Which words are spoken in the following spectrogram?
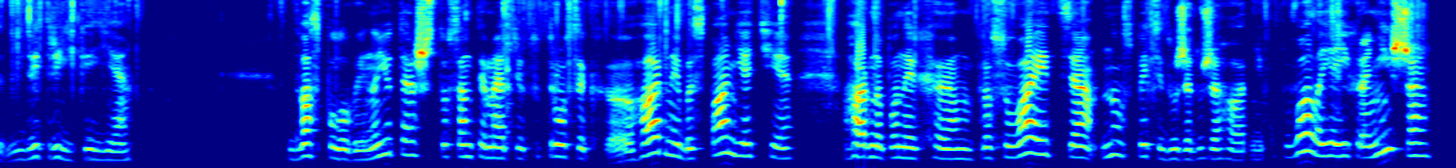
дві трійки є. 2,5 теж 100 см. Тут тросик е, гарний, без пам'яті, гарно по них е, просувається. Ну, спиці дуже-дуже гарні. Купувала я їх раніше.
